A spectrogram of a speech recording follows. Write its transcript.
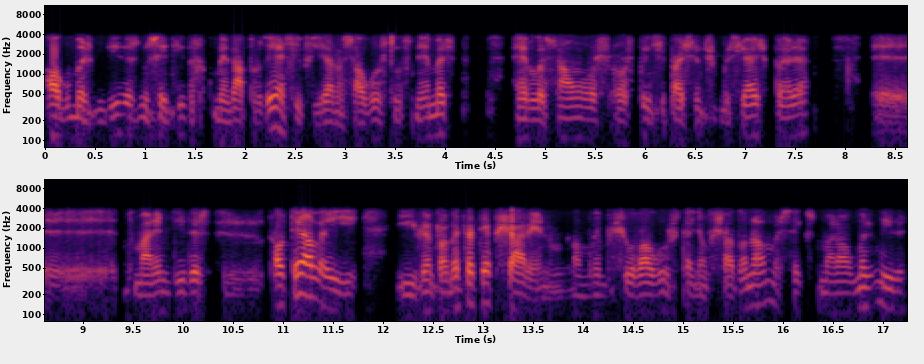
algumas medidas no sentido de recomendar prudência e fizeram-se alguns telefonemas em relação aos, aos principais centros comerciais para eh, tomarem medidas de cautela e, e, eventualmente até fecharem. Não, não, me lembro se houve alguns que tenham fechado ou não, mas sei que se tomaram algumas medidas.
